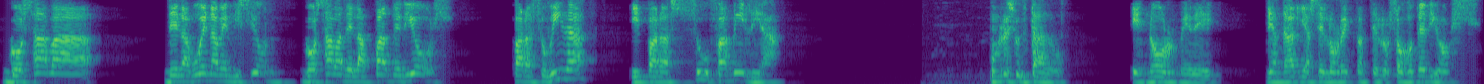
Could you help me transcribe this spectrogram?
Gozaba de la buena bendición, gozaba de la paz de Dios para su vida y para su familia. Un resultado enorme de, de andar y hacer lo recto ante los ojos de Dios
